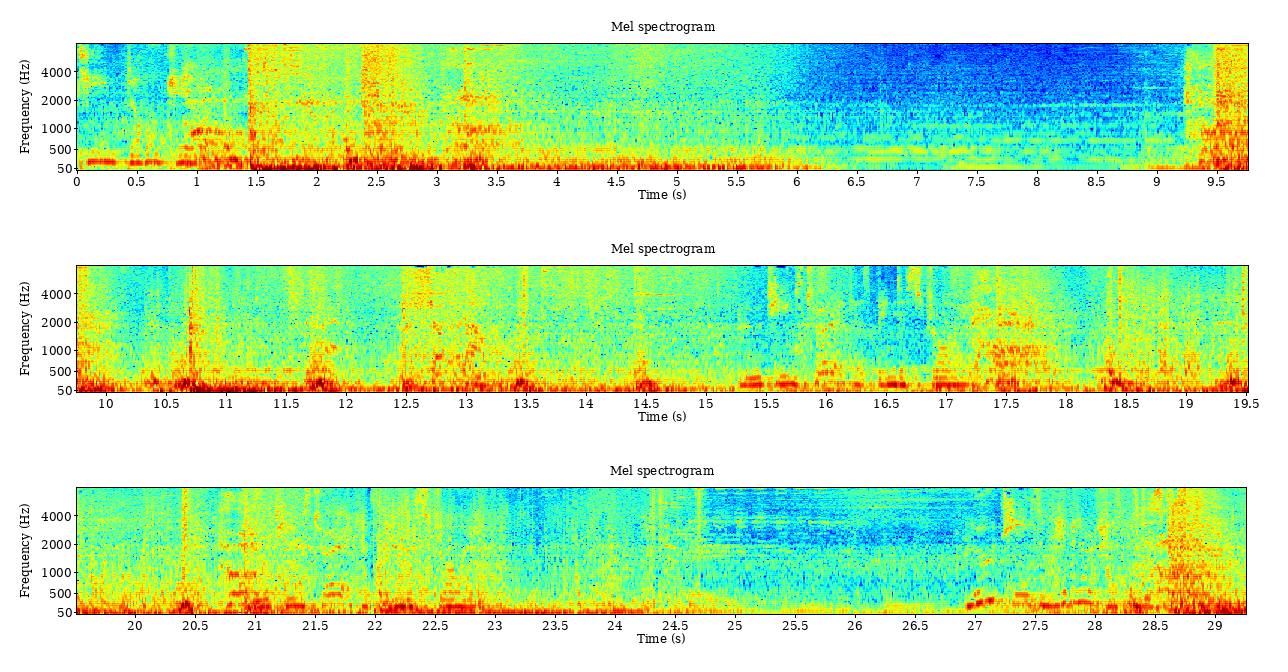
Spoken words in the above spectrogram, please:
Team double kill. Shut down. Blue Team's turret has been destroyed. Blue Team's turret has been destroyed. Blue Team's inhibitor has been destroyed.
